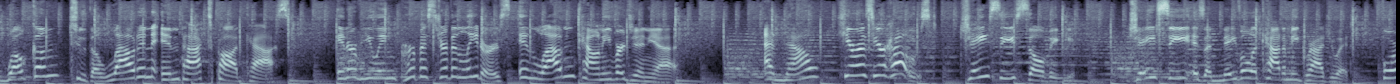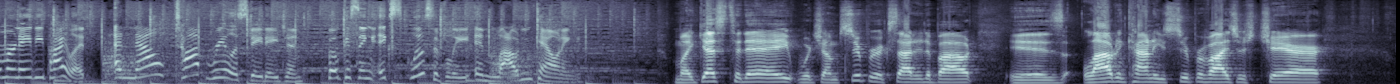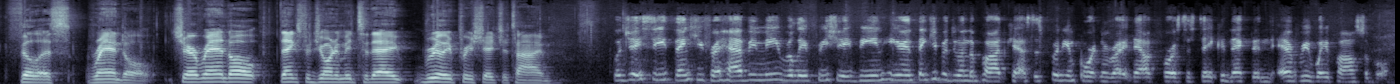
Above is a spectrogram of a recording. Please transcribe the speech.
Welcome to the Loudoun Impact Podcast, interviewing purpose driven leaders in Loudoun County, Virginia. And now, here is your host, JC Sylvie. JC is a Naval Academy graduate, former Navy pilot, and now top real estate agent, focusing exclusively in Loudoun County. My guest today, which I'm super excited about, is Loudoun County Supervisor's Chair Phyllis Randall. Chair Randall, thanks for joining me today. Really appreciate your time. Well, JC, thank you for having me. Really appreciate being here. And thank you for doing the podcast. It's pretty important right now for us to stay connected in every way possible.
